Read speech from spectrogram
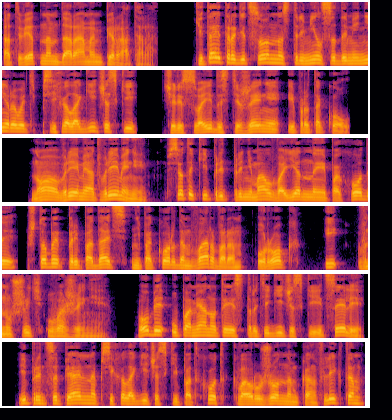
ответным дарам императора. Китай традиционно стремился доминировать психологически через свои достижения и протокол. Но время от времени все-таки предпринимал военные походы, чтобы преподать непокорным варварам урок и внушить уважение. Обе упомянутые стратегические цели и принципиально-психологический подход к вооруженным конфликтам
